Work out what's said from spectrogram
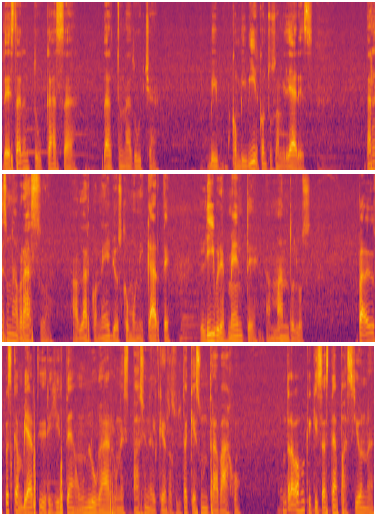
de estar en tu casa, darte una ducha, convivir con tus familiares, darles un abrazo, hablar con ellos, comunicarte libremente, amándolos para después cambiarte y dirigirte a un lugar, un espacio en el que resulta que es un trabajo, un trabajo que quizás te apasiona,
